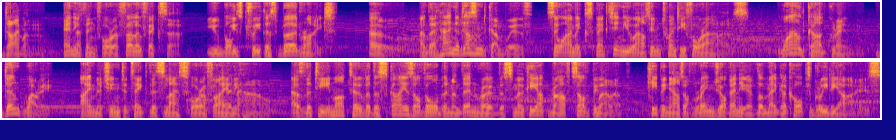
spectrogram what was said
Diamond. Anything for a fellow fixer. You boys treat this bird right. Oh, and the hangar doesn't come with, so I'm expecting you out in 24 hours. Wildcard grin. Don't worry. I'm itching to take this lass for a fly anyhow. As the team arced over the skies of Auburn and then rode the smoky updrafts of Puyallup, keeping out of range of any of the megacorp's greedy eyes,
